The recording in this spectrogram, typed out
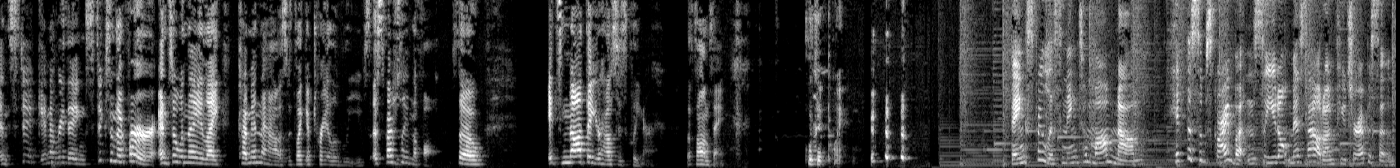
and stick and everything sticks in their fur. And so when they like come in the house, it's like a trail of leaves, especially in the fall. So it's not that your house is cleaner. That's all I'm saying. A good point. Thanks for listening to Mom Nom. Hit the subscribe button so you don't miss out on future episodes.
